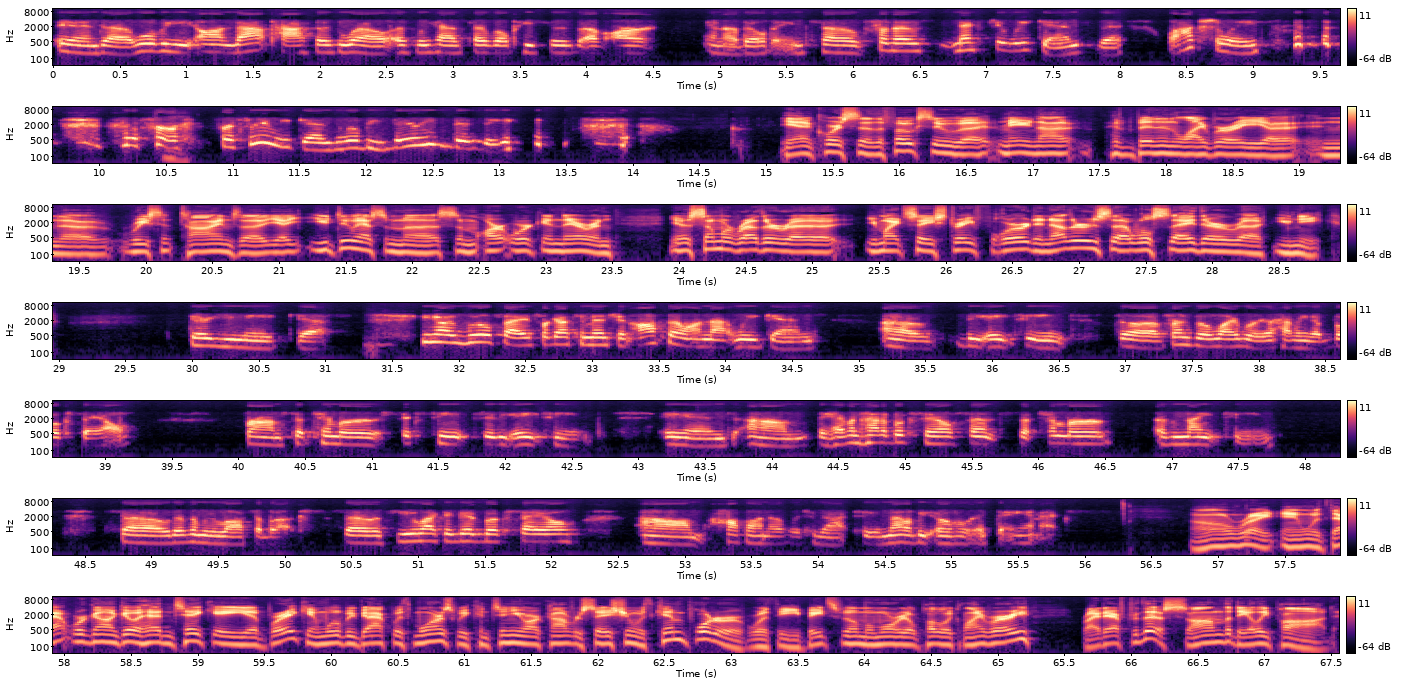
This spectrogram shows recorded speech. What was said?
and uh, we'll be on that path as well as we have several pieces of art in our building. So for those next two weekends, the, well, actually, for for three weekends, we'll be very busy. yeah, of course, uh, the folks who uh, may not have been in the library uh, in uh, recent times, uh, yeah, you do have some some artwork in there, and you know some are rather you might say straightforward, and others will say they're unique. They're unique, yes. You know, I will say, I forgot to mention, also on that weekend, uh, the 18th, the Friends of the Library are having a book sale from September 16th to the 18th. And um, they haven't had a book sale since September of 19. So there's going to be lots of books. So if you like a good book sale, um, hop on over to that too. And that'll be over at the Annex. All right. And with that, we're going to go ahead and take a uh, break, and we'll be back with more as we continue our conversation with Kim Porter with the Batesville Memorial Public Library right after this on the Daily Pod.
